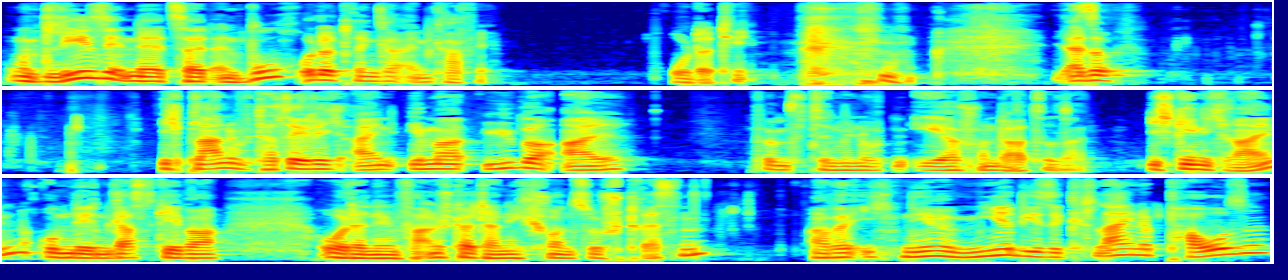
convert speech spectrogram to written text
und lese in der Zeit ein Buch oder trinke einen Kaffee oder Tee. also, ich plane tatsächlich ein, immer überall 15 Minuten eher schon da zu sein. Ich gehe nicht rein, um den Gastgeber oder den Veranstalter nicht schon zu stressen, aber ich nehme mir diese kleine Pause,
